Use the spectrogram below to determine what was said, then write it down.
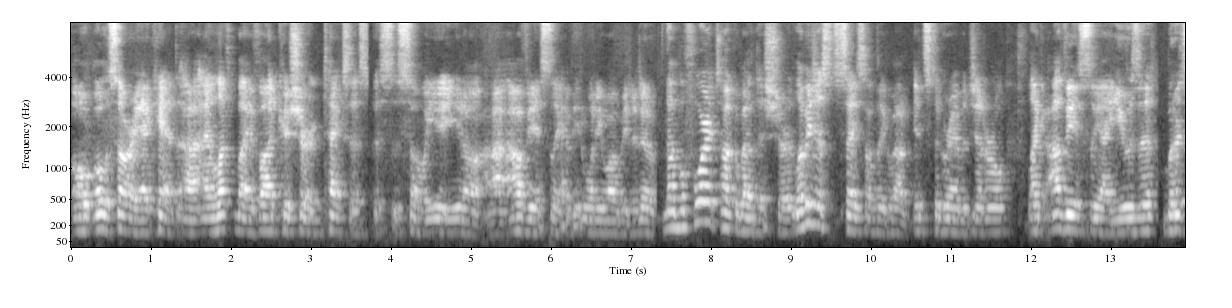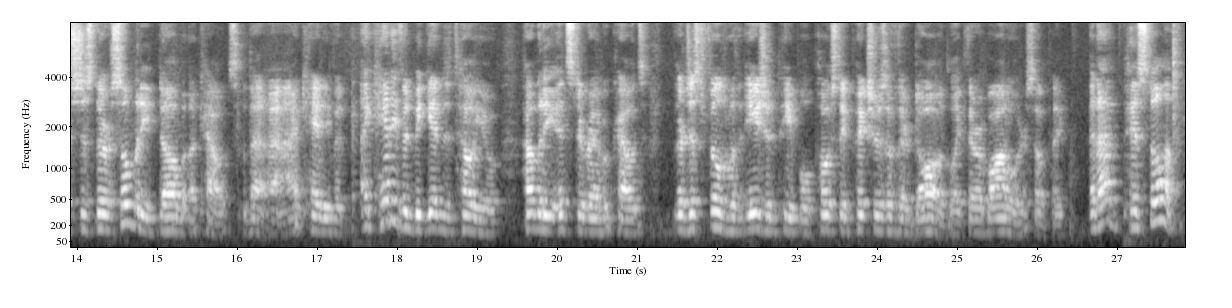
oh, oh, sorry, I can't. Uh, I left my vodka shirt in Texas, so you, you know, obviously, I mean, what do you want me to do? Now, before I talk about this shirt, let me just say something about Instagram in general. Like, obviously, I use it, but it's just there are so many dumb accounts that I, I can't even, I can't even begin to tell you how many Instagram accounts are just filled with Asian people posting pictures of their dog like they're a model or something. And I'm pissed off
